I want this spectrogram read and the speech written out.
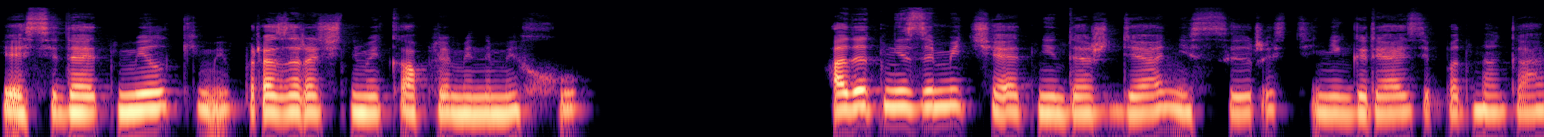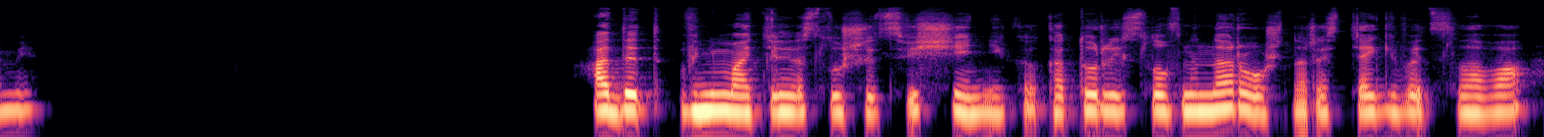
и оседает мелкими прозрачными каплями на меху. Адет не замечает ни дождя, ни сырости, ни грязи под ногами. Адет внимательно слушает священника, который словно нарочно растягивает слова,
